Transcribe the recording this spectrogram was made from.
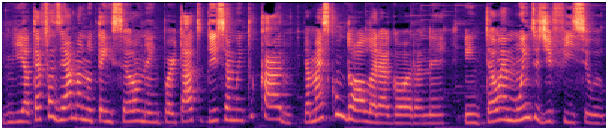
e até fazer a manutenção, né? Importar tudo isso é muito caro. Ainda mais com dólar agora, né? Então é muito difícil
